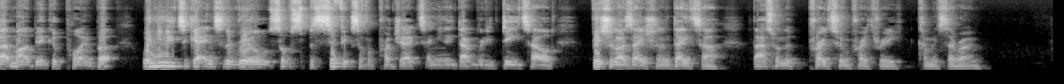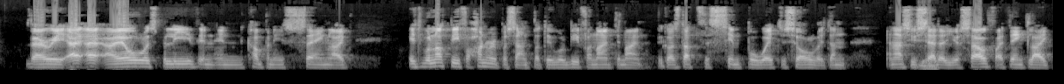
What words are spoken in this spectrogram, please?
that might be a good point. But when you need to get into the real sort of specifics of a project and you need that really detailed visualization and data, that's when the Pro 2 and Pro 3 come into their own. Very, I, I, I always believe in, in companies saying like, it will not be for 100%, but it will be for 99 because that's the simple way to solve it. And, and as you yeah. said it yourself, I think like,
